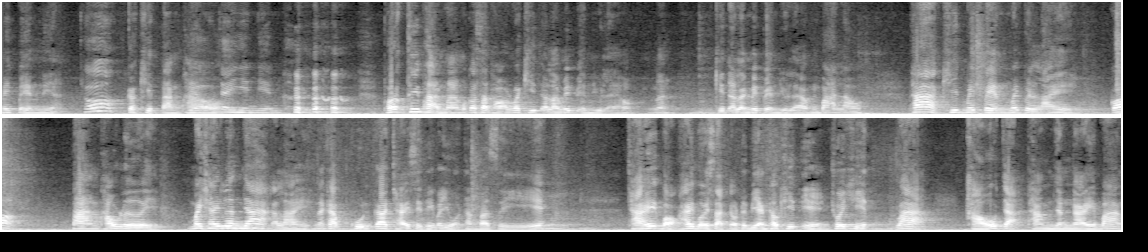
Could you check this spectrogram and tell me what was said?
ไม่เป็นเนี่ย ก็ก็คิดตามเดี๋ยเขาวใจเย็นเพราะที่ผ่านมามันก็สะท้อนว่าคิดอะไรไม่เป็นอยู่แล้วนะคิดอะไรไม่เป็นอยู่แล้วของบ้านเรา ถ้าคิดไม่เป็นไม่เป็นไรอืมก็ตามเขาเลย ไม่ใช่เรื่องยากอะไรนะครับ คุณก็ใช้สิทธิประโยชน์ทางภาษีๆอืมใช้บอกให้บริษัทจดทะเบียนเขาคิดเอง ช่วยคิดว่าเขาจะทำยังไงบ้าง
